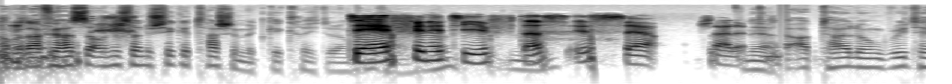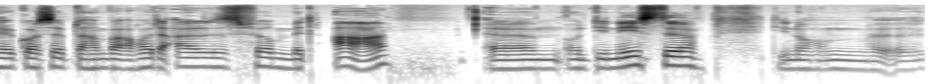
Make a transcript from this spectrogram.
Aber dafür hast du auch nicht so eine schicke Tasche mitgekriegt, oder? Definitiv, ne? das ist ja schade. Ja, Abteilung Retail Gossip, da haben wir heute alles Firmen mit A. Ähm, und die nächste, die noch einen äh,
